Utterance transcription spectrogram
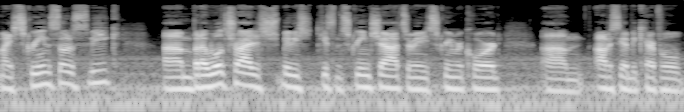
my screen, so to speak. Um, but I will try to maybe get some screenshots or maybe screen record. Um, obviously, I'll be careful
